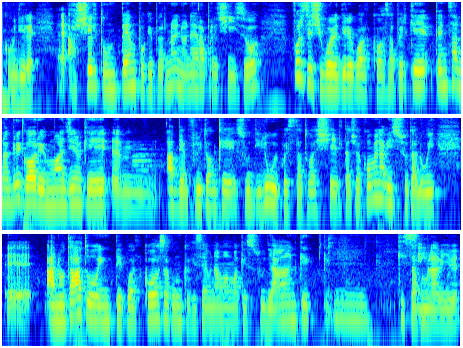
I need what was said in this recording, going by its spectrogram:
come dire, eh, ha scelto un tempo che per noi non era preciso, forse ci vuole dire qualcosa, perché pensando a Gregorio immagino che ehm, abbia influito anche su di lui questa tua scelta, cioè come l'ha vissuta lui? Eh, ha notato in te qualcosa, comunque che sei una mamma che studia anche? Chissà sì. come la vive.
